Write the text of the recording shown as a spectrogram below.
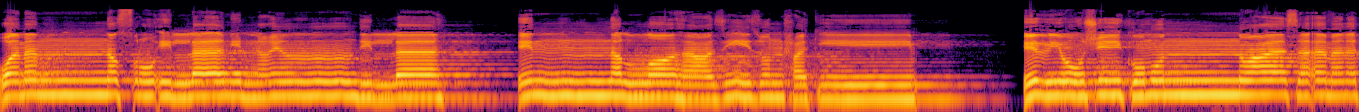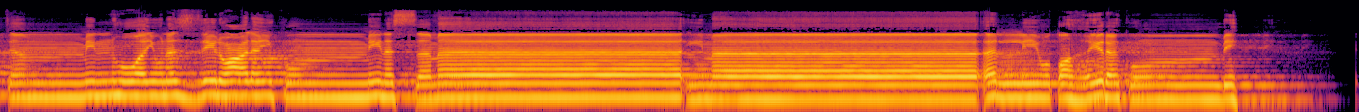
وما النصر الا من عند الله ان الله عزيز حكيم اذ يغشيكم النعاس امنه منه وينزل عليكم من السماء ماء ليطهركم به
